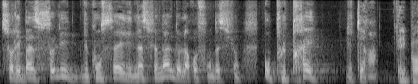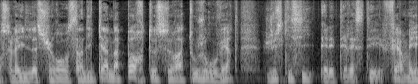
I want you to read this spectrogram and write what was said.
sur les bases solides du Conseil national de la refondation, au plus près du terrain. Et pour cela, il l'assure au syndicat, ma porte sera toujours ouverte. Jusqu'ici, elle était restée fermée.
